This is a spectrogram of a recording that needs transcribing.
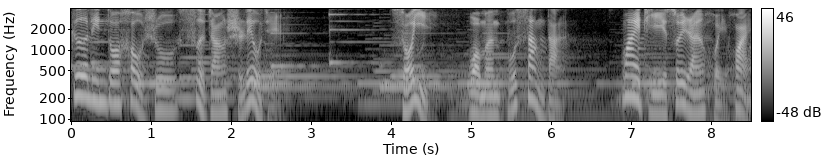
哥林多后书》四章十六节。所以，我们不丧胆，外体虽然毁坏，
